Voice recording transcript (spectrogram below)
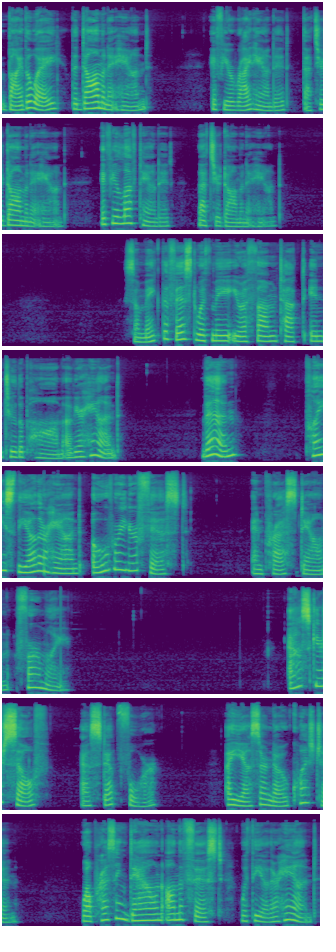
By the way, the dominant hand, if you're right handed, that's your dominant hand. If you're left handed, that's your dominant hand. So make the fist with me, your thumb tucked into the palm of your hand. Then place the other hand over your fist and press down firmly. Ask yourself, as step four, a yes or no question while pressing down on the fist with the other hand.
